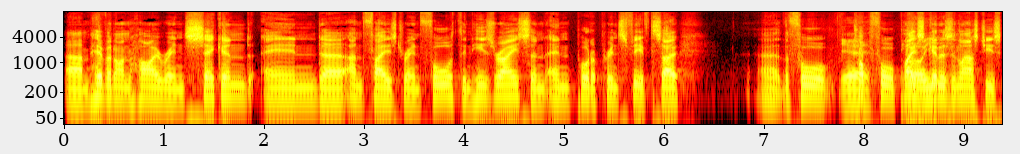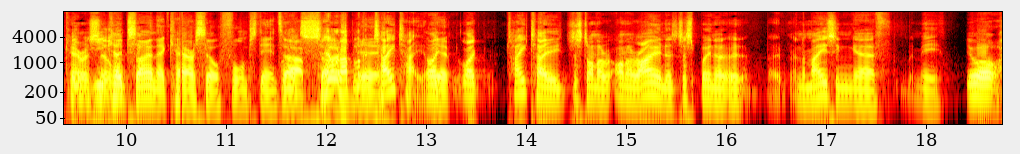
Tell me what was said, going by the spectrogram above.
Um, Heaven on High ran second, and uh, Unfazed ran fourth in his race, and and Port au Prince fifth. So. Uh, the four Yeah. top four place Well, you- getters in last year's carousel. You keep saying that carousel form stands Well, up. it's held up. Look at yeah. Tay Tay. Like Yep. like Tay Tay, just on her on her own, has just been a, a, an amazing uh, mare. Well,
